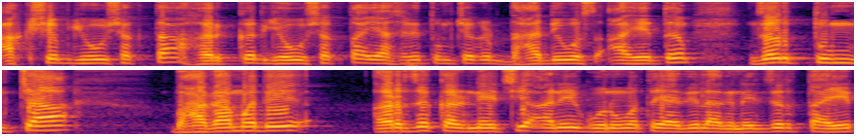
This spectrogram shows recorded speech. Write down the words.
आक्षेप घेऊ शकता हरकत घेऊ शकता. यासाठी तुमच्याकडे दहा दिवस आहेत. जर तुमच्या भागामध्ये अर्ज करण्याची आणि गुणवत्ता यादी लागण्याची जर तारीख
